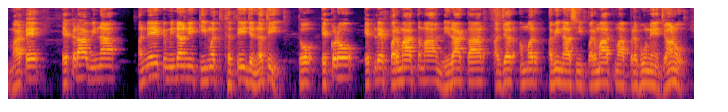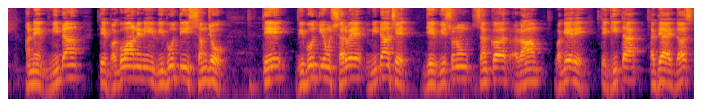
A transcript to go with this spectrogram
માટે એકડા વિના અનેક મીંડાની કિંમત થતી જ નથી. તો એકડો એટલે પરમાત્મા નિરાકાર, અજર, અમર, અવિનાશી પરમાત્મા પ્રભુને જાણો અને મીંડા તે ભગવાનની વિભૂતિ સમજો. તે વિભૂતિઓ સર્વે મીંડા છે. જે વિષ્ણુ, શંકર, રામ વગેરે તે ગીતા અધ્યાય દસ,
